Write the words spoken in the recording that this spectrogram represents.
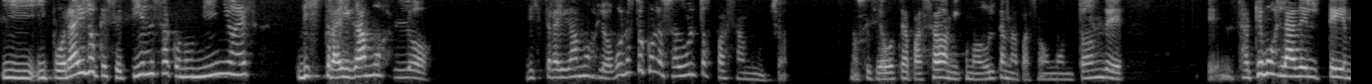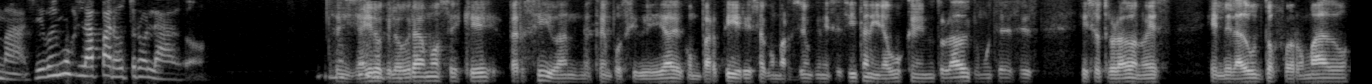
Y, por ahí lo que se piensa con un niño es distraigámoslo, distraigámoslo. Bueno, esto con los adultos pasa mucho. No sé si a vos te ha pasado, a mí como adulta me ha pasado un montón de, eh, saquémosla del tema, llevémosla para otro lado. Sí, ahí lo que logramos es que perciban nuestra imposibilidad de compartir esa conversación que necesitan y la busquen en otro lado y que muchas veces ese otro lado no es el del adulto formado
